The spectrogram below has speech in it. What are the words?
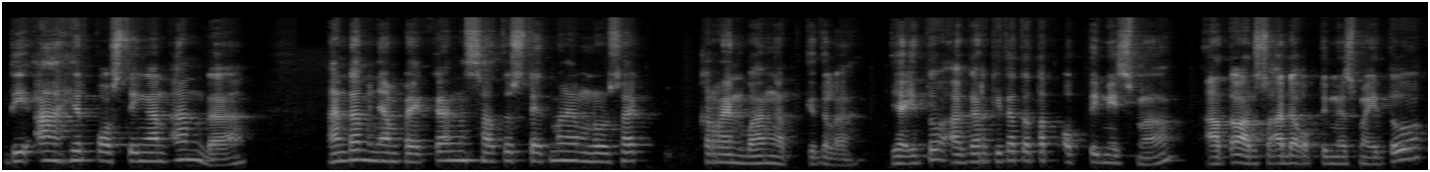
Di akhir postingan Anda, Anda menyampaikan satu statement yang menurut saya keren banget gitu lah. Yaitu agar kita tetap optimisme atau harus ada optimisme itu,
